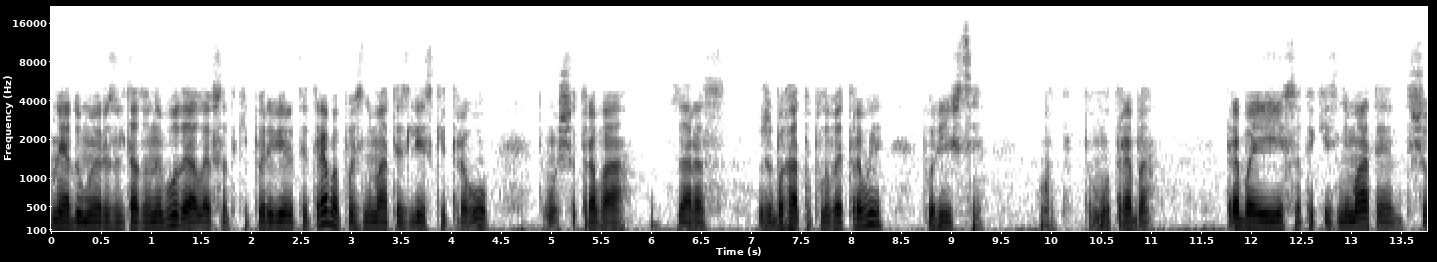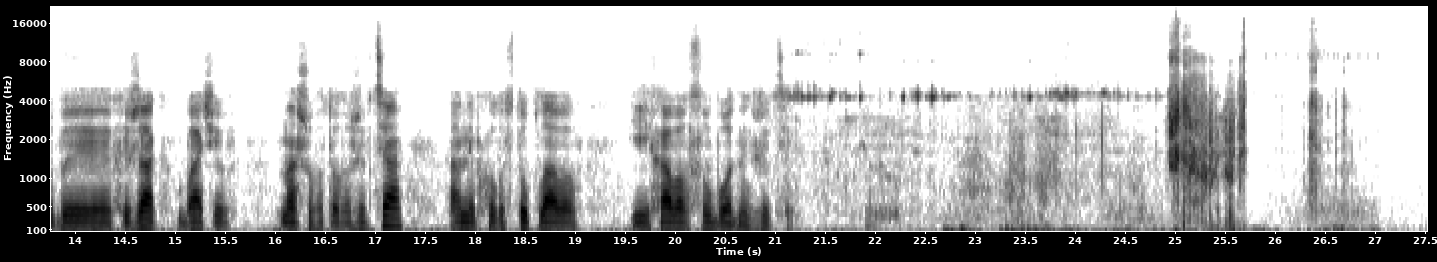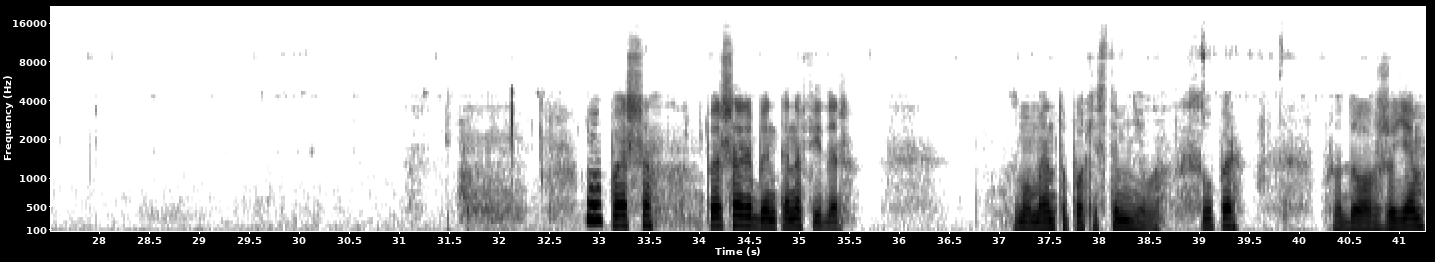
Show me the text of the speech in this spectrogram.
Ну, я думаю, результату не буде, але все-таки перевірити треба, познімати з ліски траву, тому що трава зараз вже багато пливе трави по річці. От. Тому треба Треба її все-таки знімати, щоб хижак бачив нашого того живця, а не в холосту плавав і хавав свободних живців. Ну, перша, перша рибинка на фідер. З моменту, поки стемніло. Супер. Продовжуємо.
